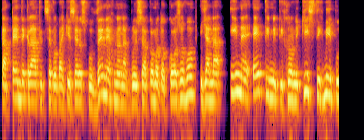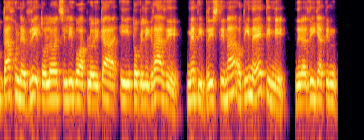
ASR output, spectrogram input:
τα πέντε κράτη της Ευρωπαϊκής Ένωσης που δεν έχουν αναγνωρίσει ακόμα το Κόσοβο για να είναι έτοιμη τη χρονική στιγμή που τα έχουν βρει, το λέω έτσι λίγο απλοϊκά, το Βιλιγράδι με την Πρίστινα, ότι είναι έτοιμη δηλαδή για την,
